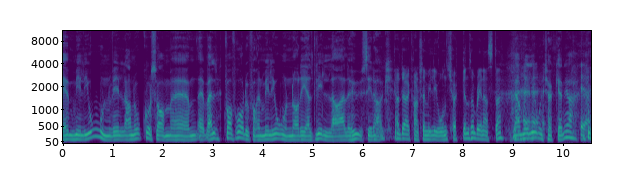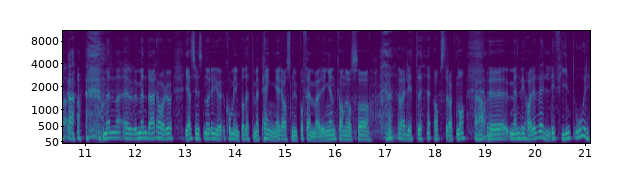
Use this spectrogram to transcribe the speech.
er millionvilla noe som eh, Vel, hva får du for en million når det gjelder villa eller hus i dag? Ja, det er kanskje millionkjøkken som blir neste. Ja, millionkjøkken, ja. Ja. Men, eh, men der har du Jeg syns når du kommer inn på dette med penger, ja, snu på femøringen kan jo også være litt abstrakt nå. Ja. Eh, Men vi har et veldig fint ord.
